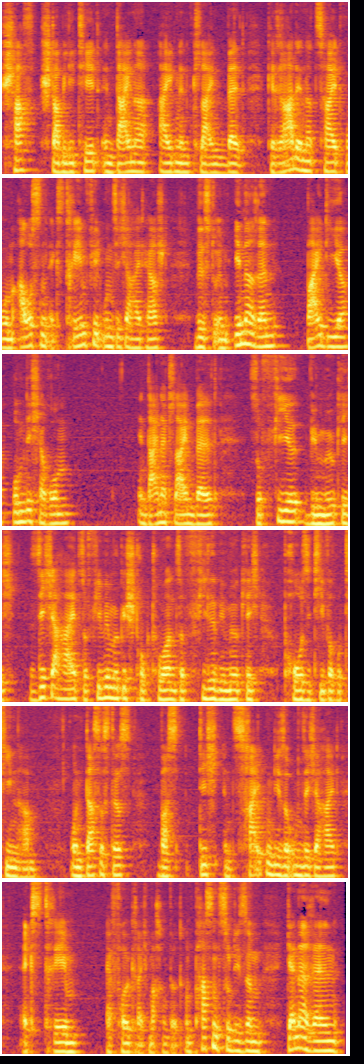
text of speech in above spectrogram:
schaff Stabilität in deiner eigenen kleinen Welt. Gerade in einer Zeit, wo im Außen extrem viel Unsicherheit herrscht, willst du im Inneren, bei dir, um dich herum, in deiner kleinen Welt so viel wie möglich Sicherheit, so viel wie möglich Strukturen, so viel wie möglich positive Routinen haben. Und das ist es, was dich in Zeiten dieser Unsicherheit extrem erfolgreich machen wird. Und passend zu diesem generellen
